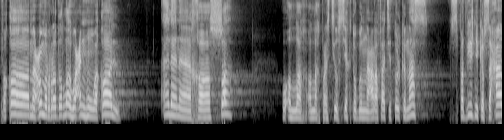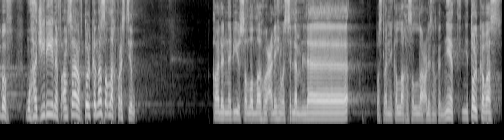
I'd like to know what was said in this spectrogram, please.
فقام عمر رضي الله عنه وقال ألنا خاصة О Аллах, Аллах простил всех, кто был на Арафате, только нас, сподвижников, сахабов, мухаджиринов, ансаров, только нас Аллах простил. قال النبي صلى الله عليه وسلم لا Посланник Аллаха, саллаху алейхи сказал, нет, не только вас.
